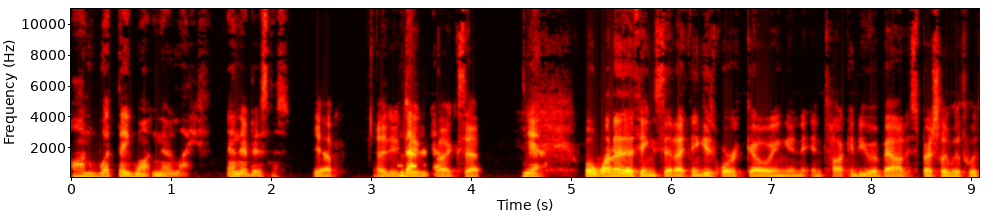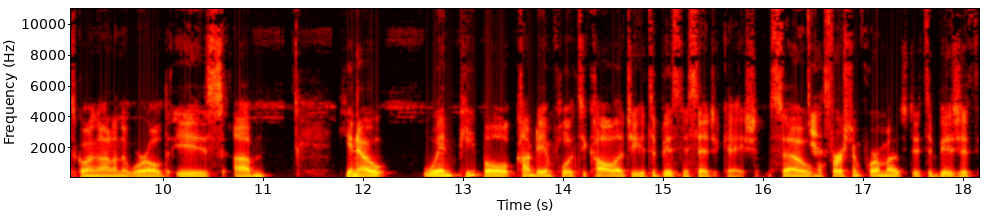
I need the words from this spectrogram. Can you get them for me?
on what they want in their life and their business. Yeah, I do Without too. I accept. Yeah. Well, one of the things that I think is worth going and, and talking to you about, especially with what's going on in the world, is, um, you know, when people come to influence ecology, it's a business education. So yes. first and foremost, it's a business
